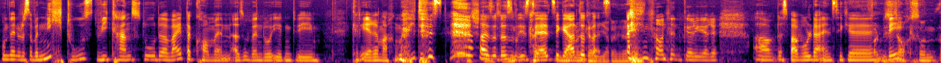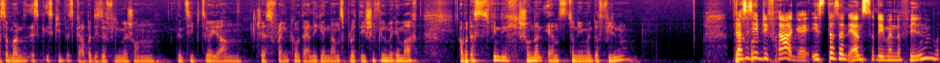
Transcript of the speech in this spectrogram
Und wenn du das aber nicht tust, wie kannst du da weiterkommen? Also wenn du irgendwie Karriere machen möchtest. Das also das ist die einzige Art und Weise. Ja. Nonnenkarriere. Ähm, das war wohl der einzige Weg. Ist auch so ein, also man, es, es, gibt, es gab ja diese Filme schon in den 70er Jahren. Jess Franco hat einige Non-Exploitation-Filme gemacht. Aber das finde ich schon ein ernstzunehmender Film. Der das ist eben die Frage. Ist das ein ernstzunehmender Film?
